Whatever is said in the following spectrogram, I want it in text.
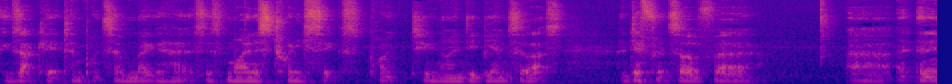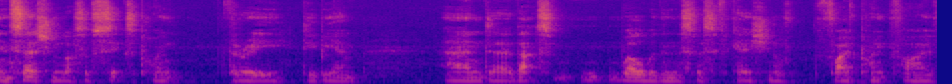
exactly at 10.7 megahertz is minus 26.29 dBm. So that's a difference of uh, uh, an insertion loss of 6.3 dBm. And that's well within the specification of 5.5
